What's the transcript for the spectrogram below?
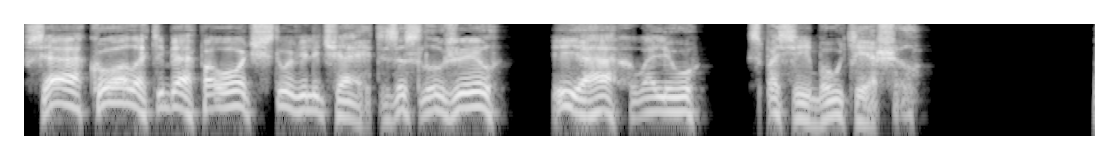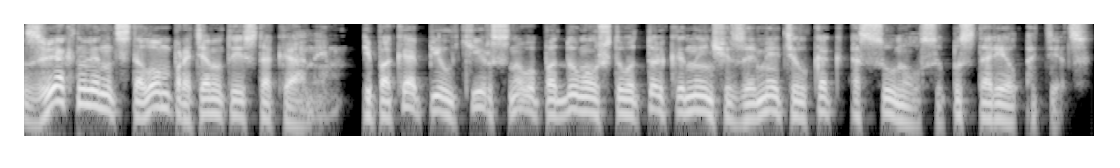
«Вся кола тебя по отчеству величает, заслужил, и я хвалю. Спасибо, утешил». Звякнули над столом протянутые стаканы, и пока пил Кир, снова подумал, что вот только нынче заметил, как осунулся, постарел отец.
